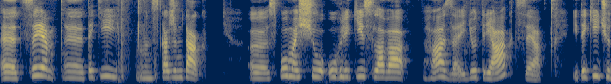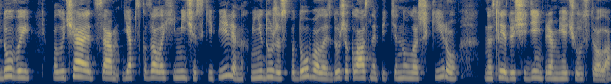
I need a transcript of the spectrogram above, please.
Е, Це е, такий, скажімо так, е, з помощью углекислого газа йде реакція. І такий чудовий Получається, я б сказала, хімічний пілінг. Мені дуже сподобалось, дуже класно підтягнула шкіру. На слідуючий день прям я чувствувала.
